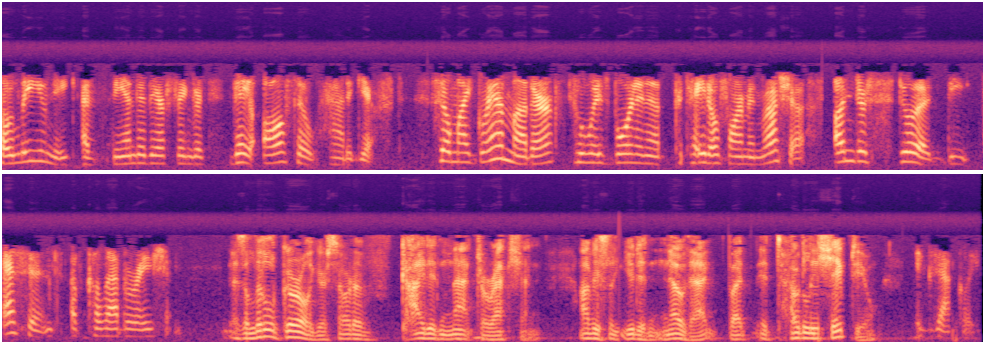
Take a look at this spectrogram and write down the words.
totally unique at the end of their fingers, they also had a gift. So my grandmother, who was born in a potato farm in Russia, understood the essence of collaboration as a little girl, you're sort of guided in that direction. Obviously, you didn't know that, but it totally shaped you. Exactly.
